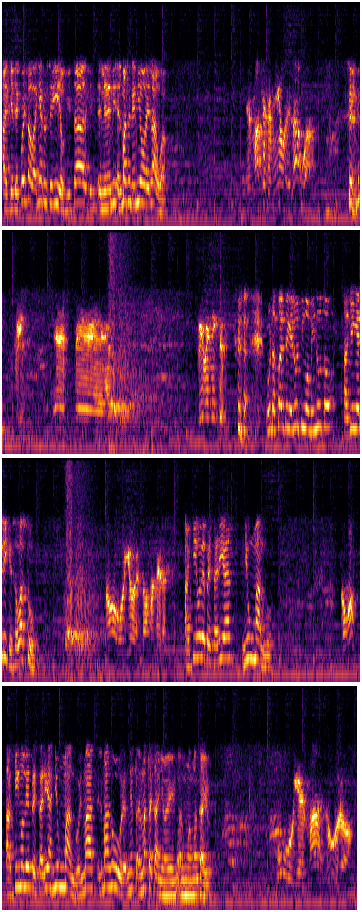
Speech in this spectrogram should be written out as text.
Al que le cuesta bañarse seguido, quizá el, el más enemigo del agua. El más enemigo del agua. Este. Luis Benítez. Una falta en el último minuto, ¿a quién eliges o vas tú? No, voy yo de todas maneras. ¿A quién no le prestarías ni un mango? ¿Cómo? ¿A quién no le prestarías ni un mango? El más, el más duro, el más, tacaño en Huancayo. Uy, el más duro.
